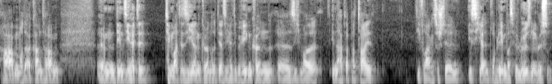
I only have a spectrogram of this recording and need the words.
haben oder erkannt haben, ähm, den sie hätte thematisieren können oder der sie hätte bewegen können, äh, sich mal innerhalb der Partei die Frage zu stellen, ist hier ein Problem, was wir lösen müssen?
